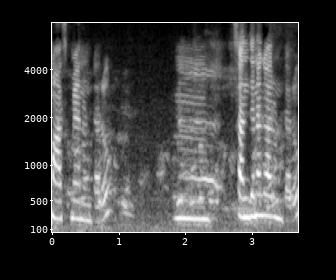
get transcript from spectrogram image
మాస్క్ మ్యాన్ ఉంటారు. మ్మ్, సంజన గారు ఉంటారు.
